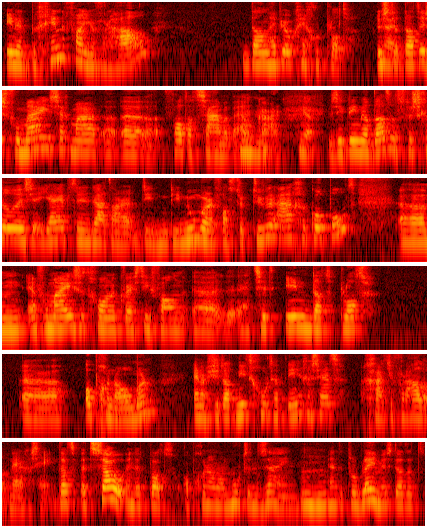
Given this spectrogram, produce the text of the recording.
in het begin van je verhaal, dan heb je ook geen goed plot. Dus dat is voor mij, zeg maar, uh, valt dat samen bij mhm. elkaar. ja. Dus ik denk dat dat het verschil is. Jij hebt inderdaad daar die, die noemer van structuur aangekoppeld. Um, en voor mij is het gewoon een kwestie van, uh, het zit in dat plot opgenomen. En als je dat niet goed hebt ingezet, gaat je verhaal ook nergens heen. Dat, het zou in het plot opgenomen moeten zijn. Mhm. En het probleem is dat, het,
